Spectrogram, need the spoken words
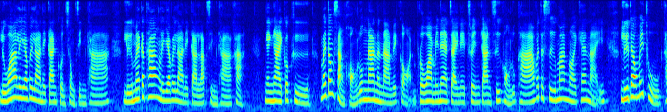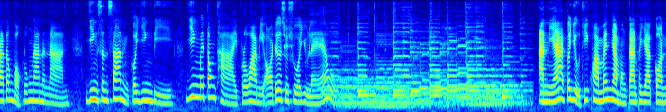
หรือว่าระยะเวลาในการขนส่งสินค้า หรือแม้กระทั่งระยะเวลาในการรับสินค้าค่ะ ง่าย ๆ ก็คือ ไม่ต้องสั่งของล่วงหน้านานๆไว้ก่อน เพราะว่าไม่แน่ใจในเทรนด์การซื้อของลูกค้าว่าจะซื้อมากน้อยแค่ไหน หรือเดาไม่ถูกถ้าต้องบอกล่วงหน้านานๆ ยิ่งสั้นๆ ก็ยิ่งดี ยิ่งไม่ต้องถ่าย เพราะว่ามีออเดอร์ชัวร์ๆอยู่แล้วอันนี้ก็อยู่ที่ความแม่นยำของการพยากรณ์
